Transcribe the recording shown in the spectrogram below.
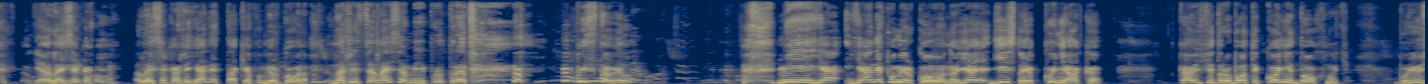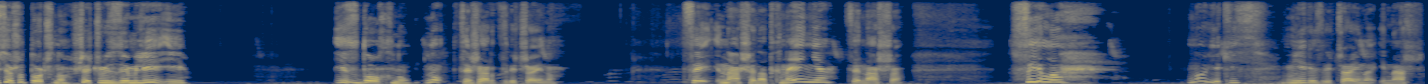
Я Леся поміркована. Леся каже, я не так, я поміркована. Значить, це Леся мій портрет. Виставила. Ні, я, я не помірковано, я дійсно як коняка. Кажуть, від роботи коні дохнуть. Боюся, що точно ще чусь землі і, і здохну. Ну, це жарт, звичайно. Це наше натхнення, це наша сила. Ну, в якійсь мірі, звичайно, і наша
